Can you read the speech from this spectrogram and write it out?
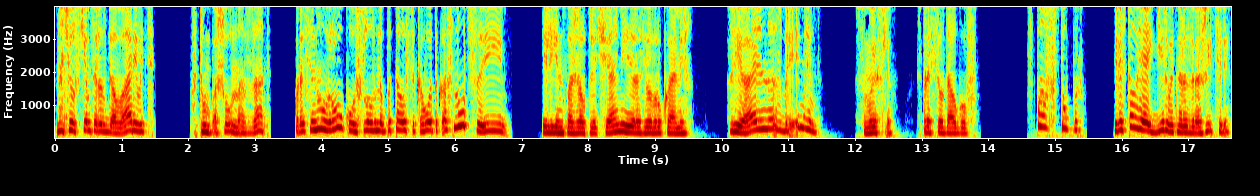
начал с кем-то разговаривать, потом пошел назад, протянул руку, словно пытался кого-то коснуться и... Ильин пожал плечами и развел руками. «Реально сбрендил?» «В смысле?» — спросил Долгов. Впал в ступор, перестал реагировать на раздражители.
